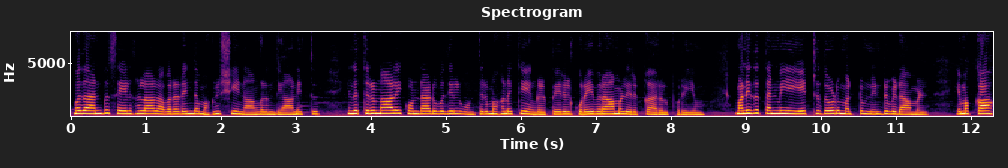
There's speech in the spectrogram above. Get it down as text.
உமது அன்பு செயல்களால் அவரடைந்த மகிழ்ச்சியை நாங்களும் தியானித்து இந்த திருநாளை கொண்டாடுவதில் உன் திருமகனுக்கு எங்கள் பேரில் குறைவராமல் இருக்க அருள் புரியும். மனித தன்மையை ஏற்றதோடு மட்டும் நின்று விடாமல் எமக்காக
